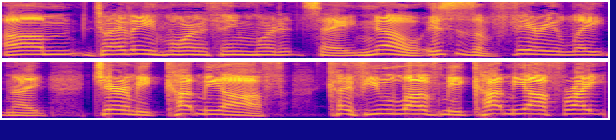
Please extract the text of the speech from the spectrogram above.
Um, do I have any more thing more to say? No, this is a very late night. Jeremy, cut me off. If you love me, cut me off right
